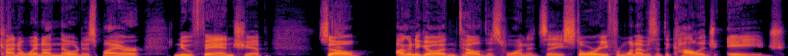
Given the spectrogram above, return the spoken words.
kind of went unnoticed by our new fanship. So I'm going to go ahead and tell this one. It's a story from when I was at the college age.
